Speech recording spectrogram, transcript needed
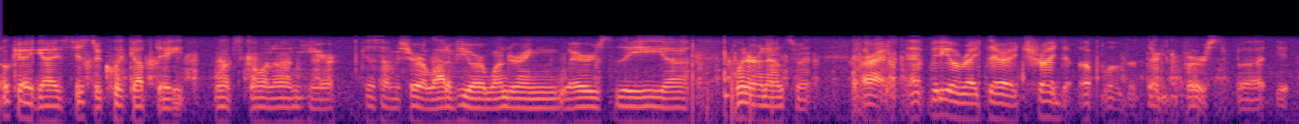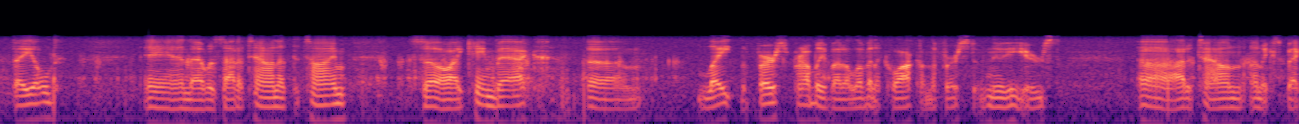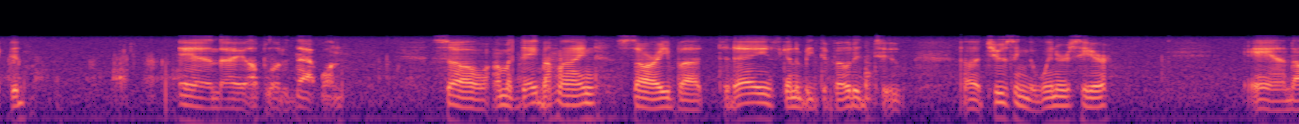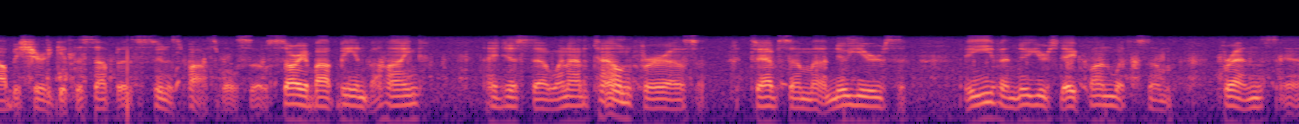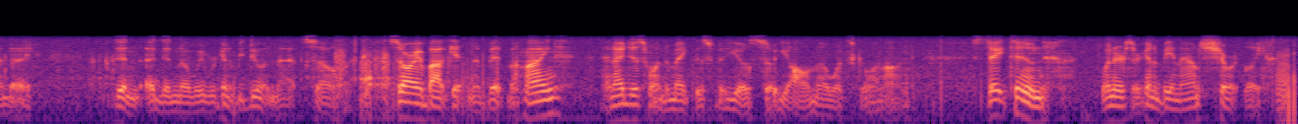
Okay guys, just a quick update what's going on here because I'm sure a lot of you are wondering where's the uh, winter announcement. Alright, that video right there I tried to upload the 31st but it failed and I was out of town at the time so I came back um, late the first, probably about 11 o'clock on the first of New Year's uh, out of town unexpected and I uploaded that one. So I'm a day behind, sorry, but today is going to be devoted to uh, choosing the winners here. And I'll be sure to get this up as soon as possible. So sorry about being behind. I just uh, went out of town for uh, to have some uh, New Year's Eve and New Year's Day fun with some friends, and I didn't I didn't know we were going to be doing that. So sorry about getting a bit behind and I just wanted to make this video so you all know what's going on. Stay tuned. Winners are going to be announced shortly.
